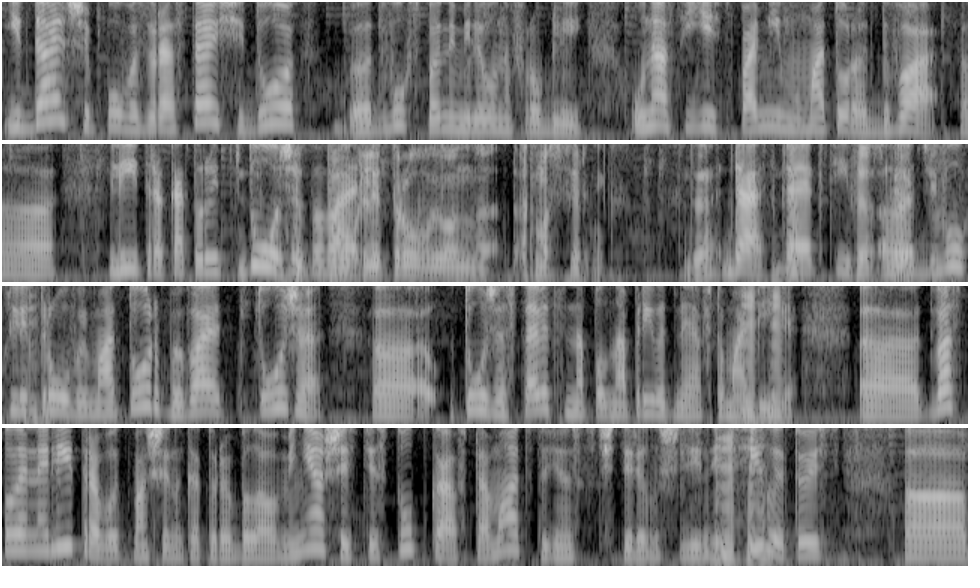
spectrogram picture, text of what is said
И дальше по возрастающей до э, двух с половиной миллионов рублей. У нас есть помимо мотора 2 э, литра, который тоже Д- бывает... Двухлитровый он атмосферник. Да, да Skyactiv. Да, да, Двухлитровый мотор бывает тоже, э, тоже ставится на полноприводные автомобили. Э, два с половиной литра, вот машина, которая была у меня, шестиступка, автомат, 194 лошадиные силы, то есть э, full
